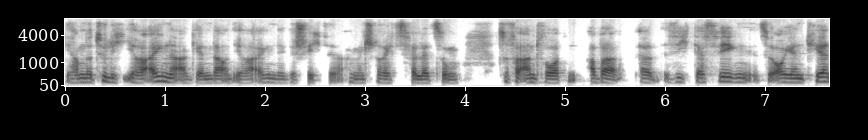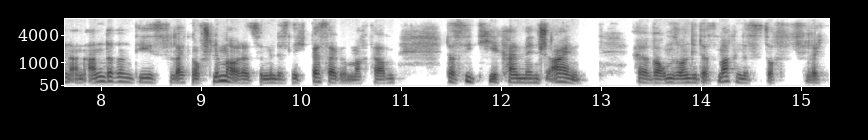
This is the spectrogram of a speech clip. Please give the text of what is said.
Die haben natürlich ihre eigene Agenda und ihre eigene Geschichte an Menschenrechtsverletzungen zu verantworten. Aber äh, sich deswegen zu orientieren an anderen, die es vielleicht noch schlimmer oder zumindest nicht besser gemacht haben, das sieht hier kein Mensch ein. Äh, warum sollen die das machen? Das ist doch vielleicht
